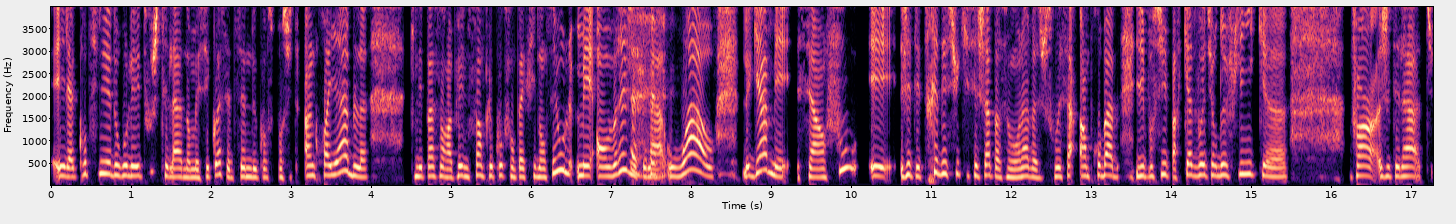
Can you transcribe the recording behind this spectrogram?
et il a continué de rouler et tout. J'étais là, non mais c'est quoi cette scène de course poursuite incroyable qui n'est pas sans rappeler une simple course en taxi dans Séoul. Mais en vrai, j'étais là, waouh, le gars, mais c'est un fou. Et j'étais très déçue qu'il s'échappe à ce moment-là parce que je trouvais ça improbable. Il est poursuivi par quatre voitures de flics. euh, Enfin, j'étais là. tu-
